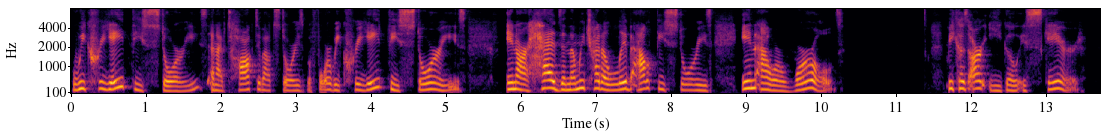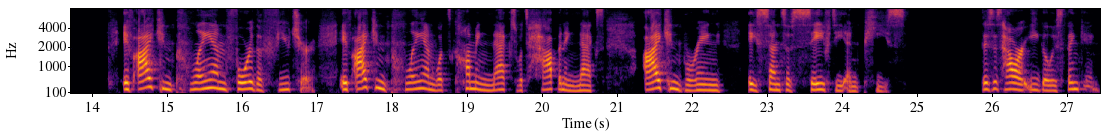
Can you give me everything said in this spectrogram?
we create these stories, and I've talked about stories before. We create these stories in our heads, and then we try to live out these stories in our world because our ego is scared. If I can plan for the future, if I can plan what's coming next, what's happening next, I can bring a sense of safety and peace. This is how our ego is thinking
